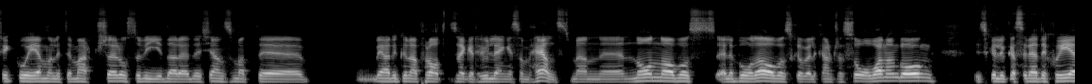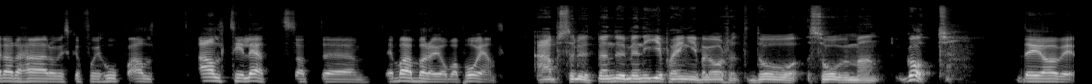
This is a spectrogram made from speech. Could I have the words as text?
fick gå igenom lite matcher och så vidare. Det känns som att eh, vi hade kunnat prata säkert hur länge som helst, men eh, någon av oss, eller båda av oss, ska väl kanske sova någon gång. Vi ska lyckas redigera det här och vi ska få ihop allt, allt till ett. Så att eh, det är bara att börja jobba på igen. Absolut, men du med nio poäng i bagaget, då sover man gott. Det gör vi.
